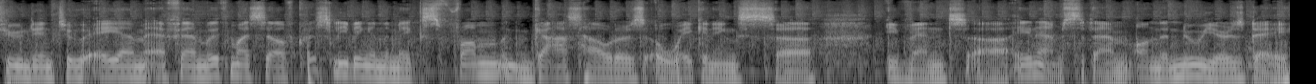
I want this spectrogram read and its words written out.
Tuned into AM FM with myself, Chris Liebing in the mix from Gashouder's Awakenings uh, event uh, in Amsterdam on the New Year's Day.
